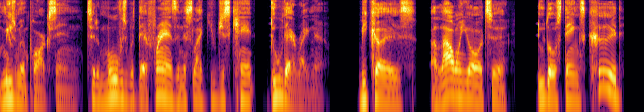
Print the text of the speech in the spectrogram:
amusement parks and to the movies with their friends. And it's like, you just can't do that right now because allowing y'all to do those things could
